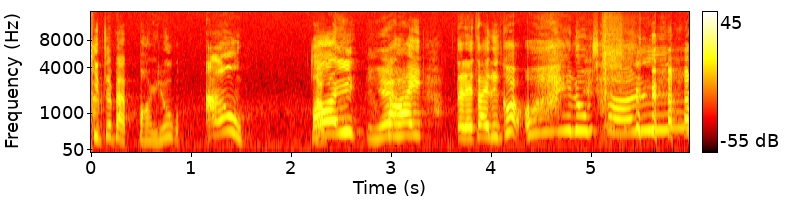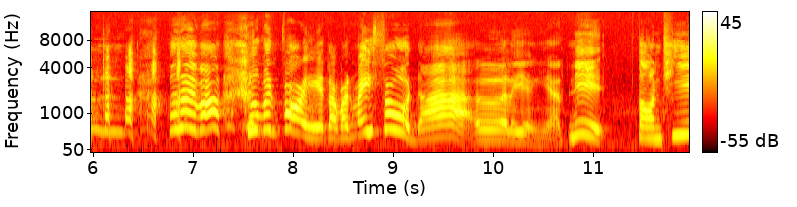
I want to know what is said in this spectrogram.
คิดจะแบบปล่อยลูกแบบเอ้าปล่อยอย่างเงี้ยปล่อย แต่ในใจหนึงก็ โอ้ยลูกฉันเข้าใจปะคือมันปล่อยแต่มันไม่สุดอะเอออะไรอย่างเงี้ย นี่ตอนที่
